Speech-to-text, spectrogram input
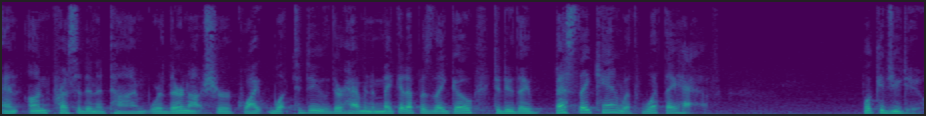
an unprecedented time where they're not sure quite what to do? They're having to make it up as they go to do the best they can with what they have. What could you do?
